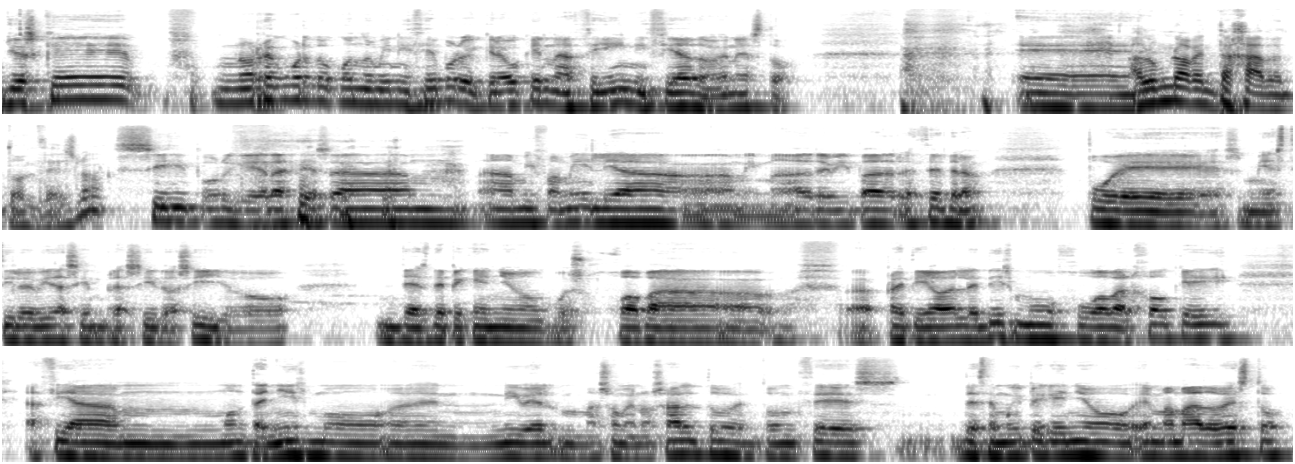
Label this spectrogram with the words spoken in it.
Yo es que no recuerdo cuándo me inicié porque creo que nací iniciado en esto. Eh, Alumno aventajado entonces, ¿no? Sí, porque gracias a, a, mi familia, a mi madre, mi padre, etcétera, pues mi estilo de vida siempre ha sido así. Yo desde pequeño pues jugaba, practicaba atletismo, jugaba al hockey, hacía montañismo en nivel más o menos alto, entonces desde muy pequeño he mamado esto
